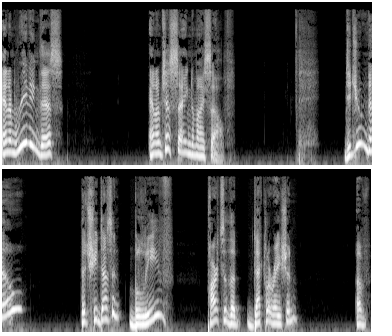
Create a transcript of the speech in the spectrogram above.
And I'm reading this and I'm just saying to myself, did you know that she doesn't believe parts of the Declaration of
